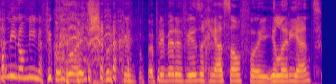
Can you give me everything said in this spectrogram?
Oh menina, oh menina! Ficam dois, porque a primeira vez a reação foi hilariante,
